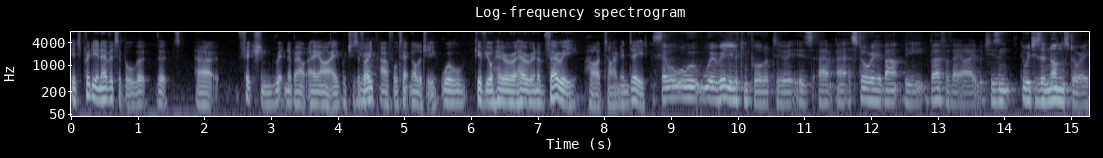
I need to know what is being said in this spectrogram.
it's pretty inevitable that that uh, fiction written about AI, which is a yeah. very powerful technology, will give your hero or heroine a very hard time indeed. So what we're really looking forward to is um, a story about the birth of AI, which isn't which is a non-story.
